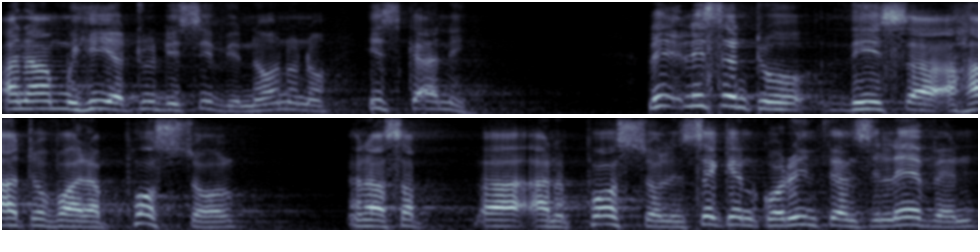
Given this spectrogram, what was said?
and I'm here to deceive you. No, no, no. He's cunning. Listen to this uh, heart of an apostle, and as a, uh, an apostle in 2 Corinthians 11.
